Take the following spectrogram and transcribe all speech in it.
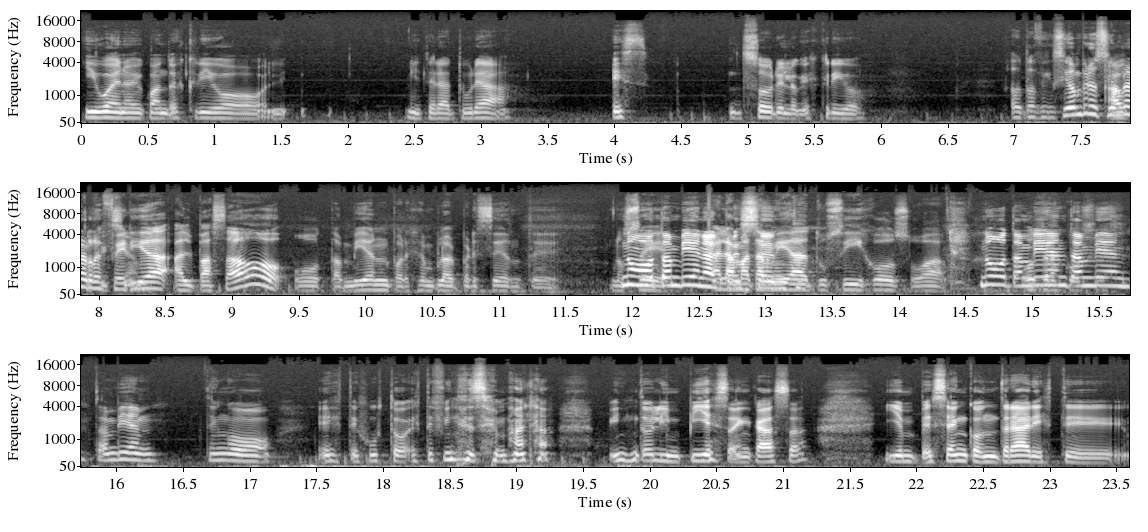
Y bueno, y cuando escribo literatura es sobre lo que escribo. Autoficción, pero siempre referida al pasado o también, por ejemplo, al presente. No, también al a la maternidad de tus hijos o a No, también, también, también. Tengo este justo este fin de semana pinto limpieza en casa y empecé a encontrar este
